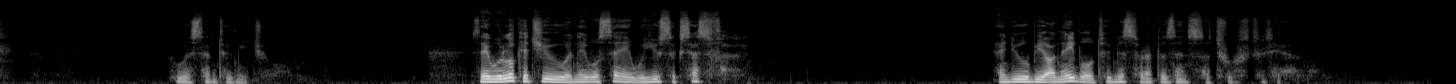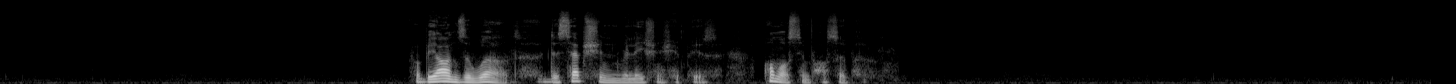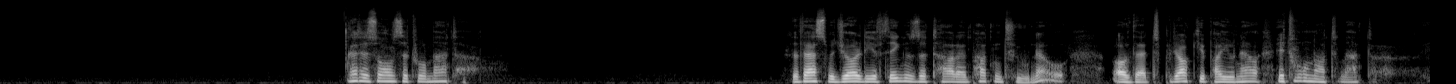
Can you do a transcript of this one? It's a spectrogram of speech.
who was sent to meet you. They will look at you and they will say, Were you successful? And you will be unable to misrepresent the truth to them. For beyond the world, deception in relationship is almost impossible. That is all that will matter. The vast majority of things that are important to now, or that preoccupy you now, it will not matter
